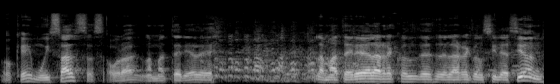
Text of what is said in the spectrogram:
Ok, muy salsas. Ahora la materia de la materia de la, de la reconciliación.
